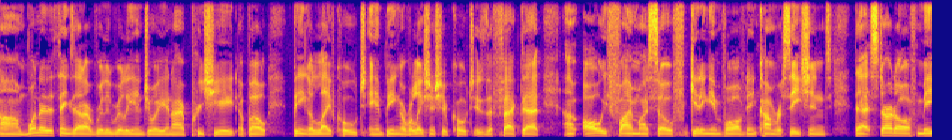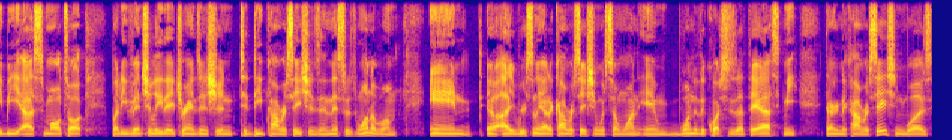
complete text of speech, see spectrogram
Um, one of the things that I really, really enjoy and I appreciate about being a life coach and being a relationship coach is the fact that I always find myself getting involved in conversations that start off maybe as small talk, but eventually they transition to deep conversations and this was one of them. And uh, i recently had a conversation with someone and one of the questions that they asked me during the conversation was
